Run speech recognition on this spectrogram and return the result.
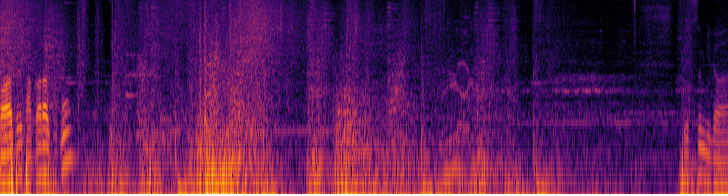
와들 다 깔아주고 좋습니다.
